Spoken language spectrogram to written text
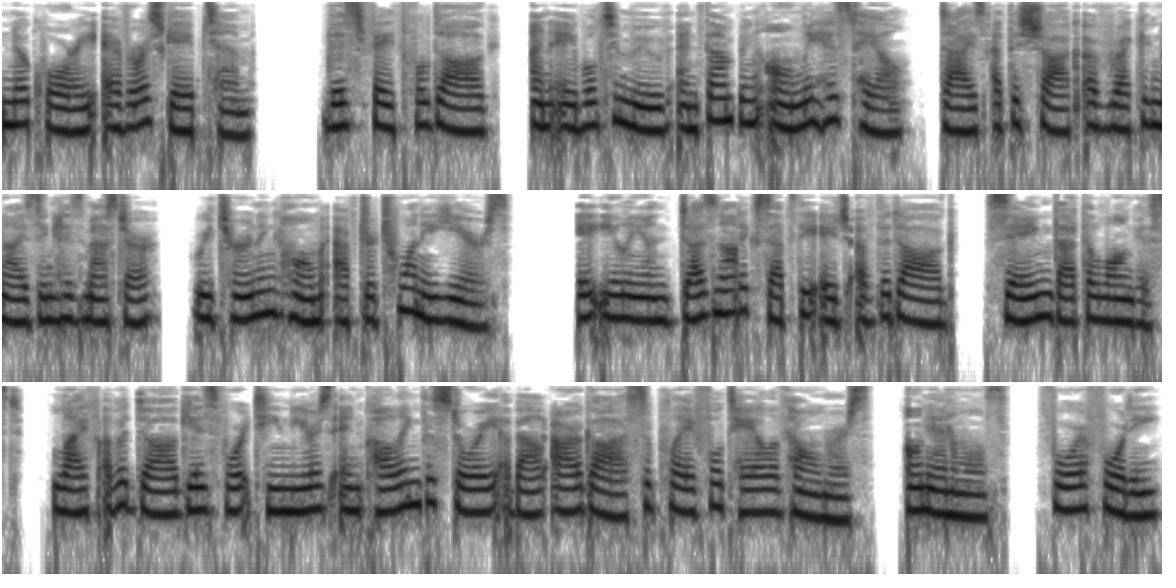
no quarry ever escaped him. This faithful dog, unable to move and thumping only his tail, dies at the shock of recognizing his master, returning home after 20 years. Aelian does not accept the age of the dog, saying that the longest life of a dog is 14 years and calling the story about Argos a playful tale of Homer's, on animals, 440,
